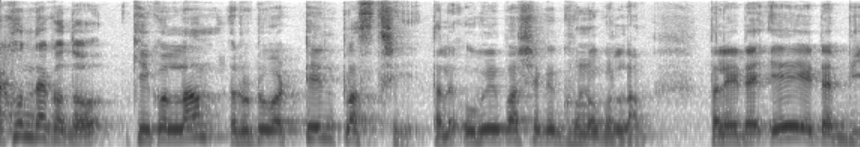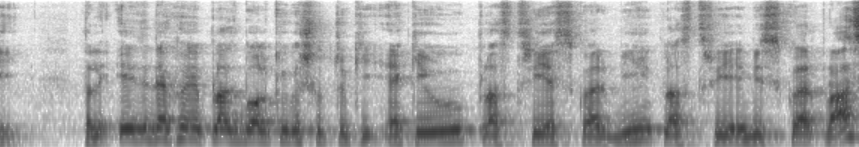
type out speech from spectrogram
এখন দেখো তো, কী করলাম? Root over ten plus three তাহলে উভয় পাশেকে ঘন করলাম। তাহলে এটা এ এটা বি তাহলে এই যে দেখো এ প্লাস বল কিউবের সূত্র কি? A cube plus three a square b plus three a b square plus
